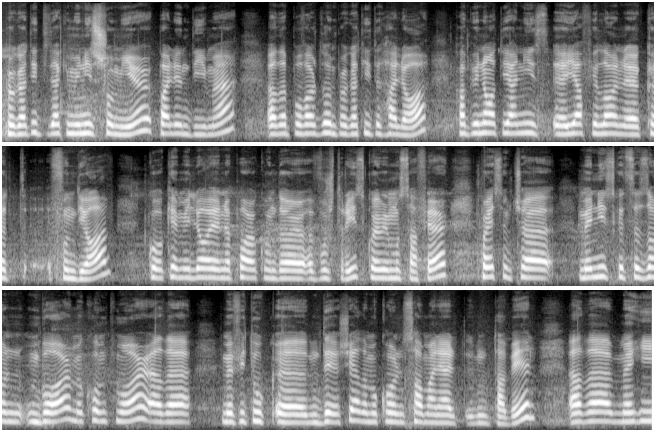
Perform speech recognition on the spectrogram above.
Përgatitjet i kemi nisë shumë mirë, pa lëndime, edhe po vazhdojmë përgatitjet hala. Kampionati ja nisë, ja fillon këtë fundjavë, ku kemi lojën e parë kundër Vushtrrisë, ku jemi musafir. Presim që me nisë këtë sezon mbarë, me komb të marë, edhe me fitu ndeshje, edhe me konë sa ma naltë në tabel, edhe me hi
